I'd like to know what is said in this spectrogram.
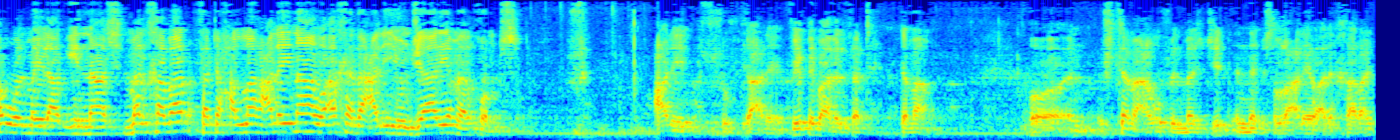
أول ما يلاقي الناس ما الخبر؟ فتح الله علينا وأخذ علي جارية من الخمس علي شوف يعني في قبال الفتح تمام. واجتمعوا في المسجد النبي صلى الله عليه وآله خرج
